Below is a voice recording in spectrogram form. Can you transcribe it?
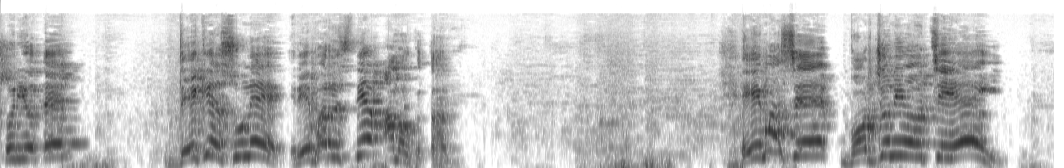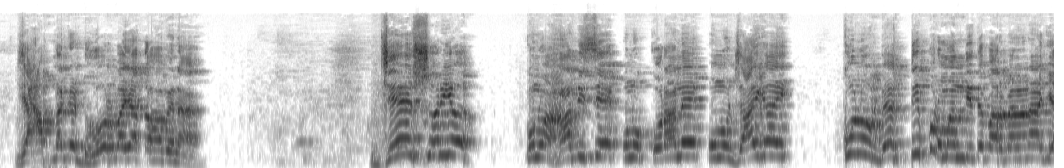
শরীয়তে দেখে, শুনে রেফারেন্স নিয়ে আমল করতে হবে। এই মাসে বর্জনীয় হচ্ছে এই যে আপনাকে ঢোল বাজাতে হবে না। যে শরীয়ত, কোনো হাদিসে, কোনো কোরআনে, কোনো জায়গায় কোনো ব্যক্তি প্রমাণ দিতে পারবে না যে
